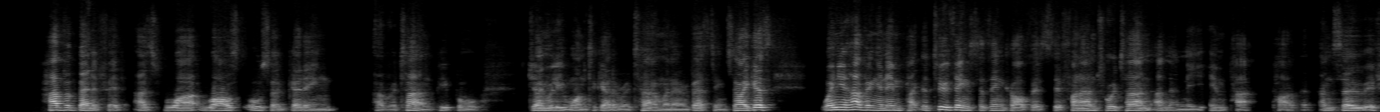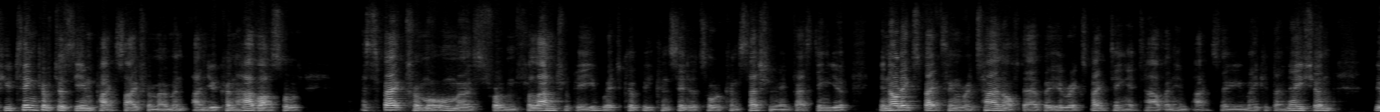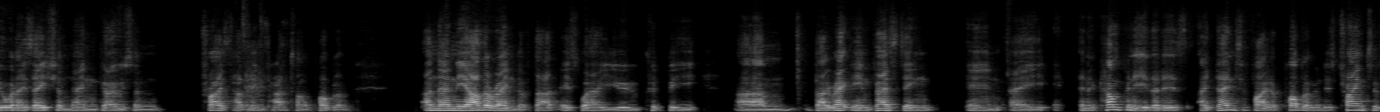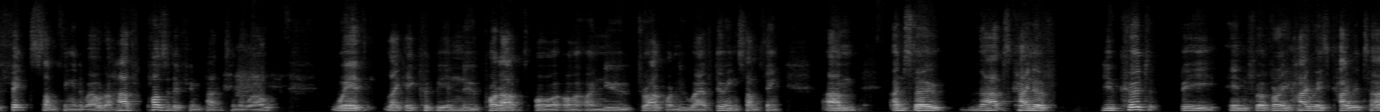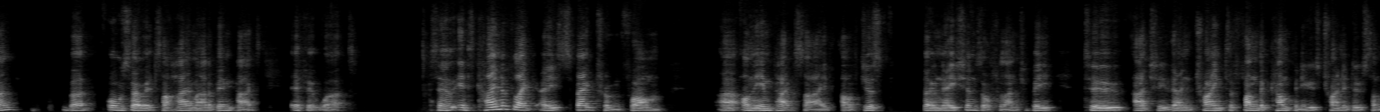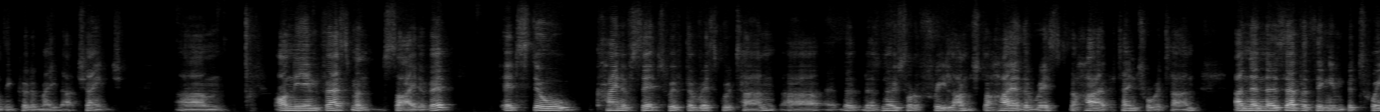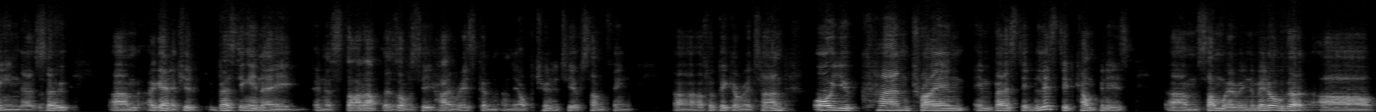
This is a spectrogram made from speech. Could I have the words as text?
have a benefit as whilst also getting a return. People generally want to get a return when they're investing. So I guess when you're having an impact, the two things to think of is the financial return and then the impact part of it. And so if you think of just the impact side for a moment, and you can have a sort of a spectrum almost from philanthropy, which could be considered sort of concessionary investing. You're, you're not expecting a return off there, but you're expecting it to have an impact. So you make a donation, the organization then goes and tries to have an impact on a problem. And then the other end of that is where you could be um, directly investing in a in a company that is identified a problem and is trying to fix something in the world or have positive impact in the world with like it could be a new product or, or a new drug or new way of doing something um, and so that's kind of you could be in for a very high risk high return but also it's a high amount of impact if it works so it's kind of like a spectrum from uh, on the impact side of just donations or philanthropy to actually then trying to fund a company who's trying to do something good and make that change. Um, on the investment side of it, it still kind of sits with the risk return. Uh, there's no sort of free lunch. The higher the risk, the higher potential return. And then there's everything in between there. So um, again, if you're investing in a in a startup, there's obviously high risk and, and the opportunity of something uh, of a bigger return. Or you can try and invest in listed companies um, somewhere in the middle that are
